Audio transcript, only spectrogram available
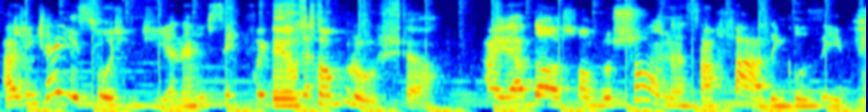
a gente é isso hoje em dia, né? A gente sempre foi Eu sou bruxa. Eu adoro, sou uma bruxona, safada, inclusive.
